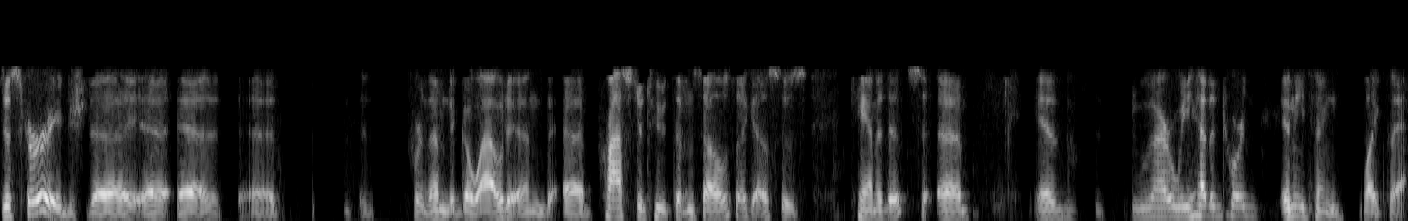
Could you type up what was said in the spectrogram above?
discouraged uh, uh, uh, for them to go out and uh, prostitute themselves, I guess, as candidates. and are we headed toward anything like that?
